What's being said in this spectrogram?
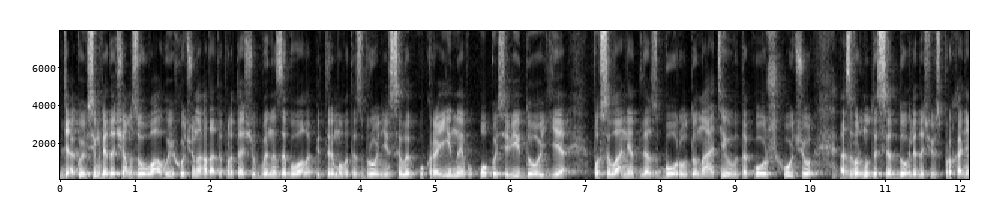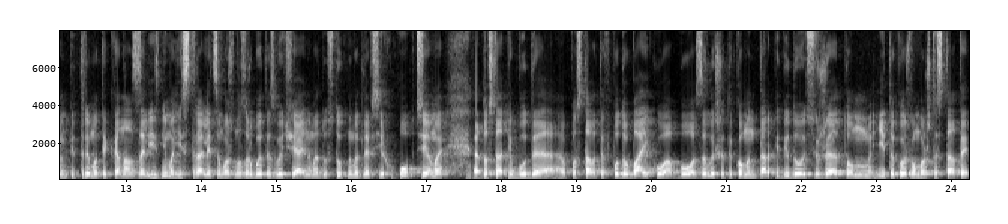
Дякую всім глядачам за увагу і хочу нагадати про те, щоб ви не забували підтримувати Збройні Сили України. В описі відео є посилання для збору донатів. Також хочу звернутися до глядачів з проханням підтримати канал Залізні магістралі. Це можна зробити звичайними, доступними для всіх опціями. Достатньо буде поставити вподобайку або залишити коментар під відеосюжетом. І також ви можете стати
